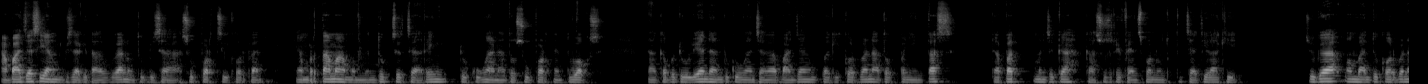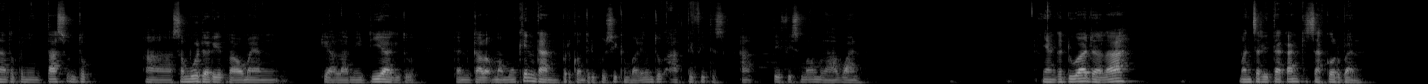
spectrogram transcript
Apa aja sih yang bisa kita lakukan untuk bisa support si korban? Yang pertama, membentuk jejaring dukungan atau support networks. Nah, kepedulian dan dukungan jangka panjang bagi korban atau penyintas dapat mencegah kasus revenge porn untuk terjadi lagi. juga membantu korban atau penyintas untuk uh, sembuh dari trauma yang dialami dia gitu dan kalau memungkinkan berkontribusi kembali untuk aktivitas aktivisme melawan. Yang kedua adalah menceritakan kisah korban.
